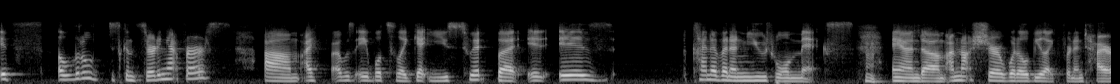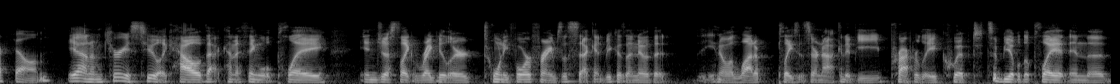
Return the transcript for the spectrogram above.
it's a little disconcerting at first. Um, I, I was able to like get used to it, but it is kind of an unusual mix. Hmm. And um, I'm not sure what it'll be like for an entire film. Yeah, and I'm curious too, like how that kind of thing will play in just like regular 24 frames a second, because I know that you know a lot of places are not going to be properly equipped to be able to play it in the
